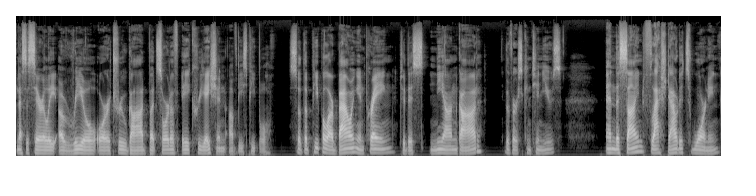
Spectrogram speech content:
necessarily a real or a true god, but sort of a creation of these people. So the people are bowing and praying to this neon god. The verse continues And the sign flashed out its warning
